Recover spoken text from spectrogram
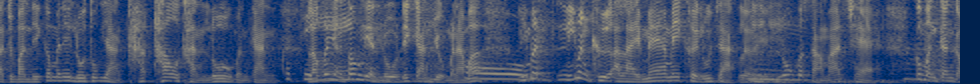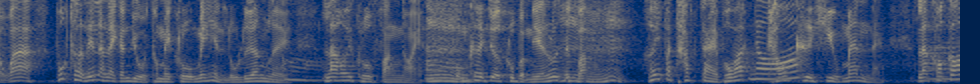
ปัจจุบันนี้ก็ไม่ได้รู้ทุกอย่างเท่าเท่าทันลูกเหมือนกันก็จริงเราก็ยังต้องเรียนรู้ด้วยกันอยู่เหมือนกันว่าถูกนี่มันนี่มันคืออะไรแม่ไม่เคยรู้จักเลย ลูกก็สามารถแชร์ ก็เหมือนกันกับว่าพวกเธอเล่นอะไรกันอยู่ทำไมครูไม่เห็นรู้เรื่องเลย เล่าให้ครูฟังหน่อย ผมเคยเจอครูแบบนี้แล้วรู้สึกว่าเฮ้ยประทับใจ เพราะว่าเนอะเขาคือ human นะแล้วเขาก็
